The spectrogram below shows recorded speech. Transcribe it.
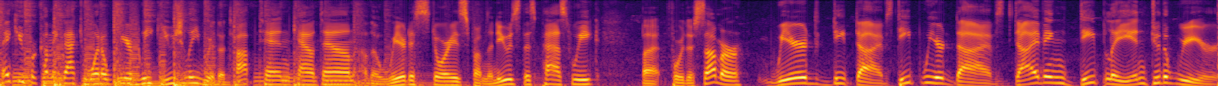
Thank you for coming back to What a Weird Week. Usually, we're the top 10 countdown of the weirdest stories from the news this past week. But for the summer, weird deep dives, deep weird dives, diving deeply into the weird.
